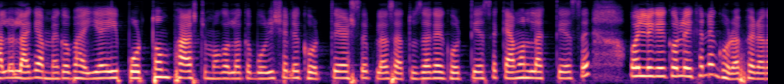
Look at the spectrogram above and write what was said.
ভালো লাগে আমাকে ভাইয়া এই প্রথম ফার্স্ট মগলকে বরিশালে ঘুরতে আসছে প্লাস এত জায়গায় ঘুরতে আসে কেমন লাগতে আছে ওই লেগে করলে এখানে ঘোরাফেরা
